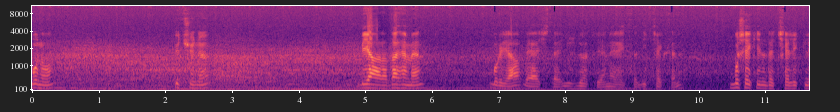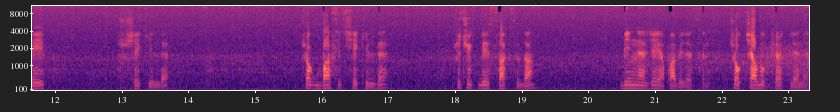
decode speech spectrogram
bunun üçünü bir arada hemen buraya veya işte 104'lüye nereyse dikecekseniz bu şekilde çelikleyip şu şekilde çok basit şekilde küçük bir saksıdan binlerce yapabilirsiniz. Çok çabuk köklenir.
